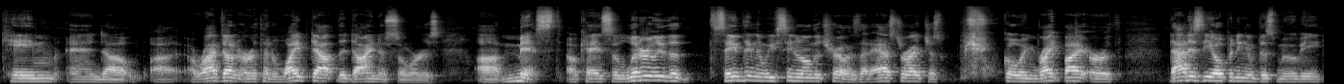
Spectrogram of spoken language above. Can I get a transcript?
came and uh, uh, arrived on Earth and wiped out the dinosaurs uh, missed. Okay, so literally the same thing that we've seen in all the trailers, that asteroid just going right by Earth that is the opening of this movie.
